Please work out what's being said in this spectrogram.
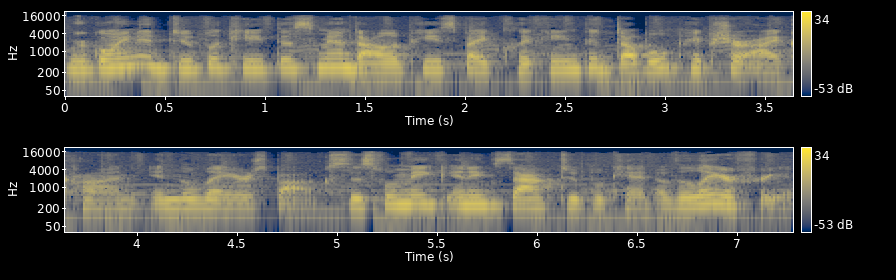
We're going to duplicate this mandala piece by clicking the double picture icon in the layers box. This will make an exact duplicate of the layer for you.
